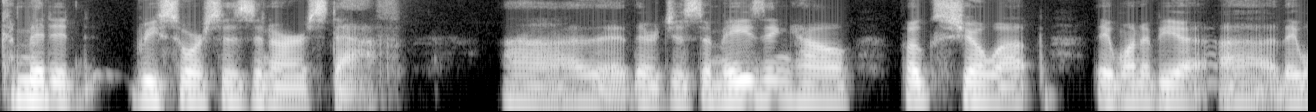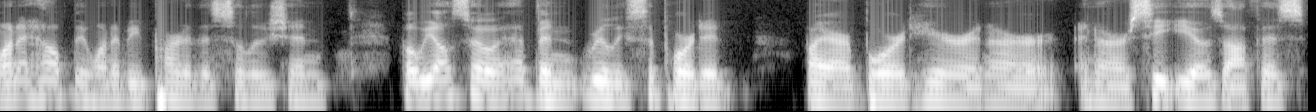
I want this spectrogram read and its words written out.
committed resources in our staff. Uh, they're just amazing how folks show up. They want to be a, uh, they want to help. They want to be part of the solution. But we also have been really supported by our board here in our in our CEO's office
